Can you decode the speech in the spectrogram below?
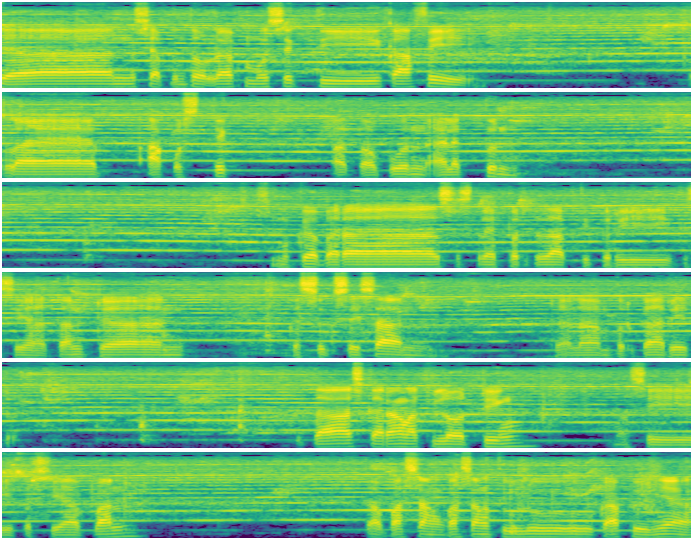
dan siap untuk live musik di cafe live akustik ataupun elektron Semoga para subscriber tetap diberi kesehatan dan kesuksesan dalam berkarir. Kita sekarang lagi loading, masih persiapan. Kita pasang-pasang dulu kabelnya.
